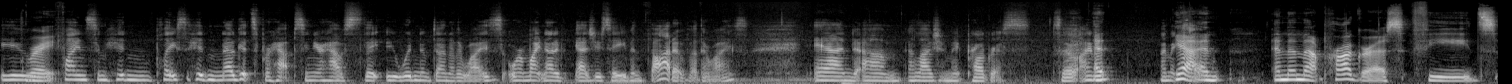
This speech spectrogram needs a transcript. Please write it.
You Right. find some hidden place, hidden nuggets perhaps in your house that you wouldn't have done otherwise, or might not have, as you say, even thought of otherwise, and um, allows you to make progress. So I'm, And- I'm Yeah, and and then that progress feeds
